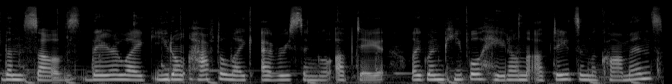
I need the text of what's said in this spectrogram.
themselves, they're like, you don't have to like every single update. Like, when people hate on the updates in the comments,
